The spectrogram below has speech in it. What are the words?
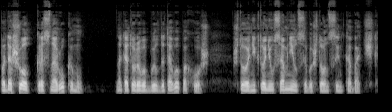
подошел к краснорукому, на которого был до того похож, что никто не усомнился бы, что он сын кабачика.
